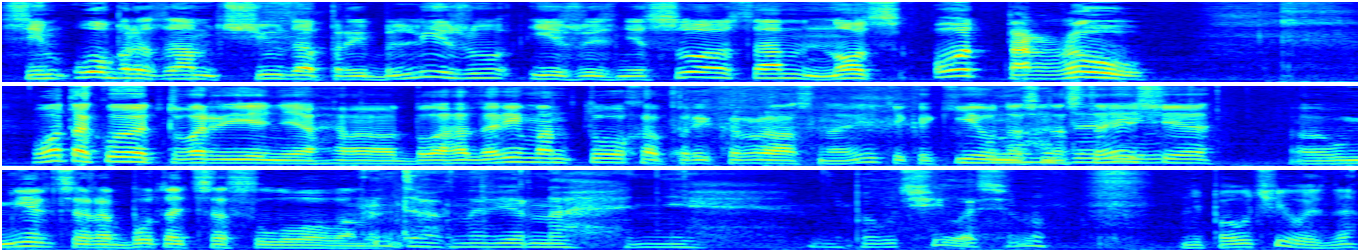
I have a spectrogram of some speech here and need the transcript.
Сим образом чудо приближу и жизнесосам нос отору. Вот такое творение. А, Благодарим Антоха, прекрасно. Видите, какие у нас Благодарим. настоящие а, умельцы работать со словом. Так, наверное, не, не получилось. Ну, Не получилось, да?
